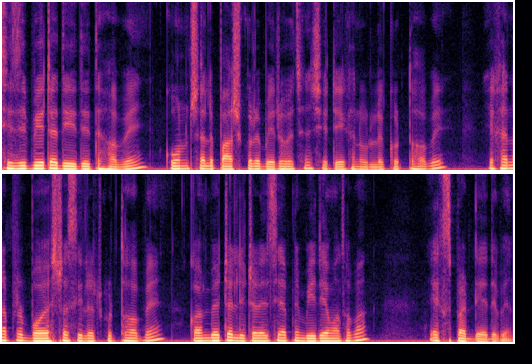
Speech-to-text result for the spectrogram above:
সিজিপিটা দিয়ে দিতে হবে। কোন সালে পাশ করে বের হয়েছেন, সেটি এখানে উল্লেখ করতে হবে। এখানে আপনার বয়সটা সিলেক্ট করতে হবে। কম্পিউটার লিটারেসি আপনি মিডিয়াম অথবা এক্সপার্ট দিয়ে দেবেন।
